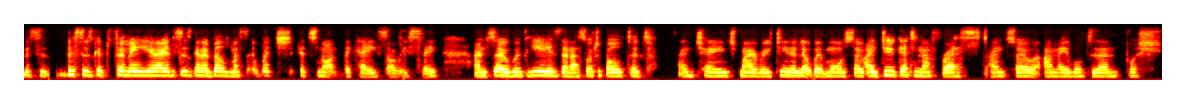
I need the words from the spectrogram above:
this is this is good for me, you know, this is going to build myself, which it's not the case, obviously. And so with years then I sort of altered and changed my routine a little bit more. So I do get enough rest and so I'm able to then push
